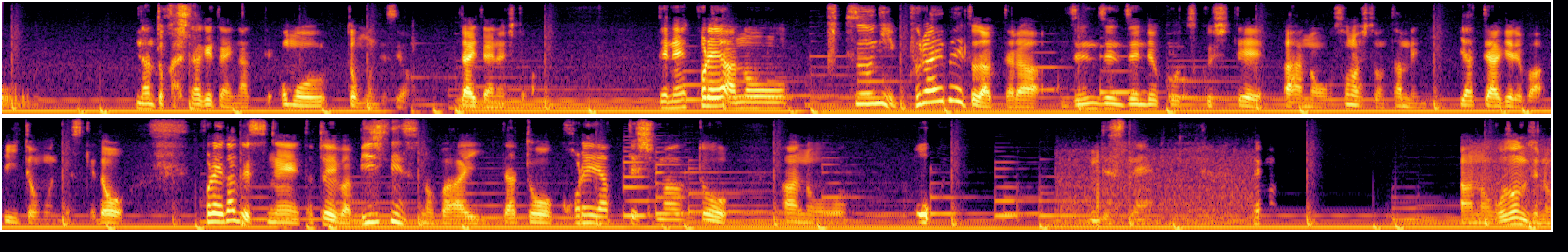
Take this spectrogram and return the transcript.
う、なんとかしてあげたいなって思うと思うんですよ。大体の人は。でね、これ、あの、普通にプライベートだったら全然全力を尽くして、あの、その人のためにやってあげればいいと思うんですけど、これがですね、例えばビジネスの場合だと、これやってしまうと、あの、お、ですね。あの、ご存知の、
